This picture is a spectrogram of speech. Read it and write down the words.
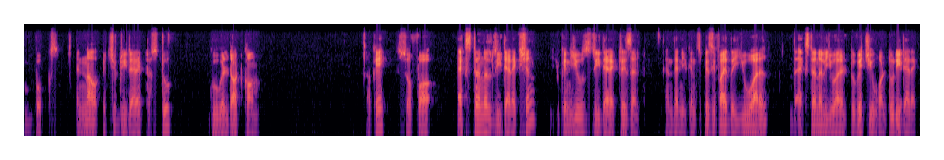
books and now it should redirect us to google.com. Okay, so for external redirection, you can use redirect result and then you can specify the URL, the external URL to which you want to redirect.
